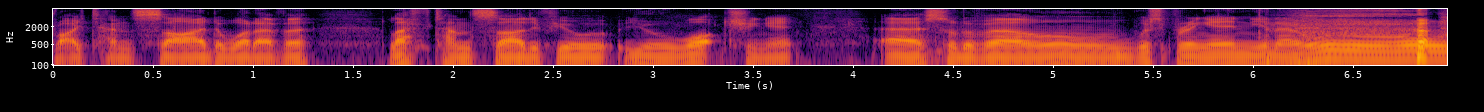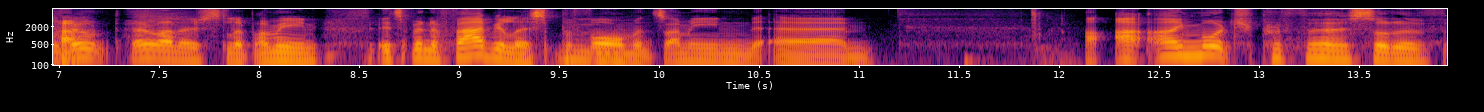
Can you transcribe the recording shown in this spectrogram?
right hand side or whatever, left hand side if you're you're watching it. Uh, sort of uh, oh, whispering in, you know, oh, don't don't let her slip. I mean, it's been a fabulous performance. I mean, um, I, I much prefer sort of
